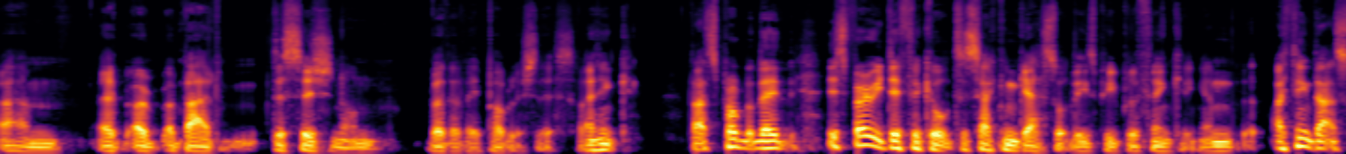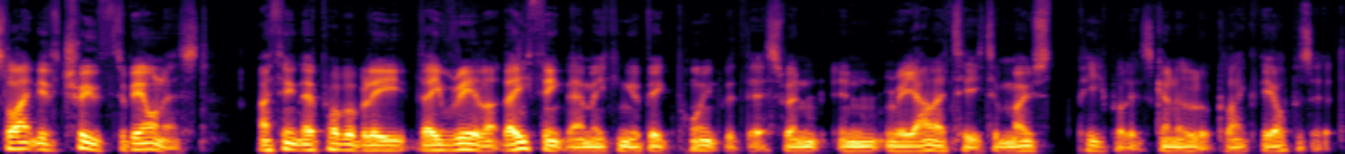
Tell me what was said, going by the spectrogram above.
um, a, a, bad decision on whether they publish this. I think that's probably it's very difficult to second guess what these people are thinking, and I think that's slightly the truth. To be honest, I think they're probably they realize they think they're making a big point with this, when in reality, to most people, it's going to look like the opposite.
